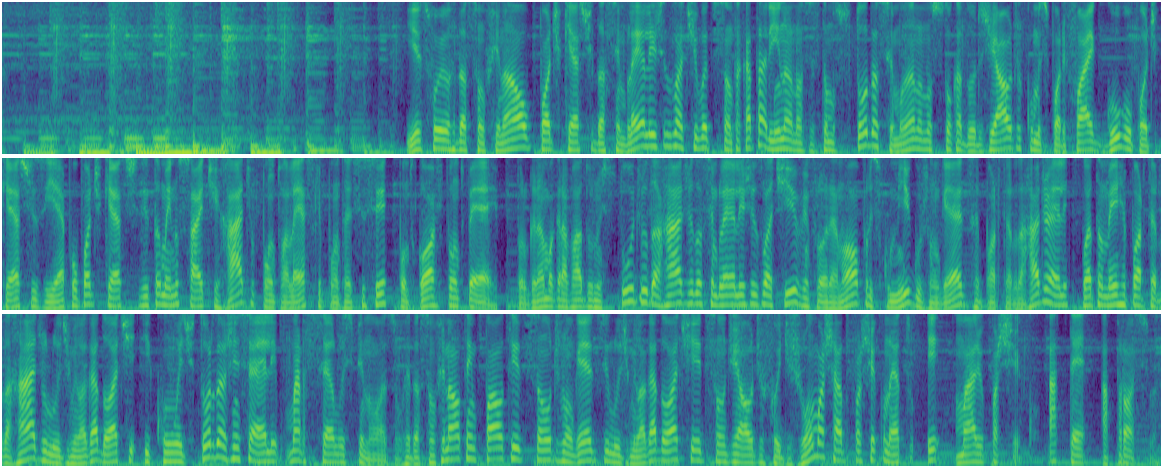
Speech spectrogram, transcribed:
E esse foi o Redação Final, podcast da Assembleia Legislativa de Santa Catarina. Nós estamos toda semana nos tocadores de áudio como Spotify, Google Podcasts e Apple Podcasts e também no site radio.alesc.sc.gov.br. Programa gravado no estúdio da Rádio da Assembleia Legislativa em Florianópolis, comigo, João Guedes, repórter da Rádio L, com a também repórter da rádio, Ludmila Gadotti, e com o editor da agência L, Marcelo Espinosa. O Redação Final tem pauta e edição de João Guedes e Ludmila Gadotti, a edição de áudio foi de João Machado Pacheco Neto e Mário Pacheco. Até até a próxima!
